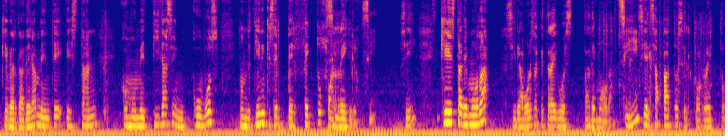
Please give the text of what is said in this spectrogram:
que verdaderamente están como metidas en cubos donde tienen que ser perfectos su arreglo. Sí. ¿Sí? ¿Qué está de moda? Si la bolsa que traigo es de moda, ¿Sí? si el zapato es el correcto,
